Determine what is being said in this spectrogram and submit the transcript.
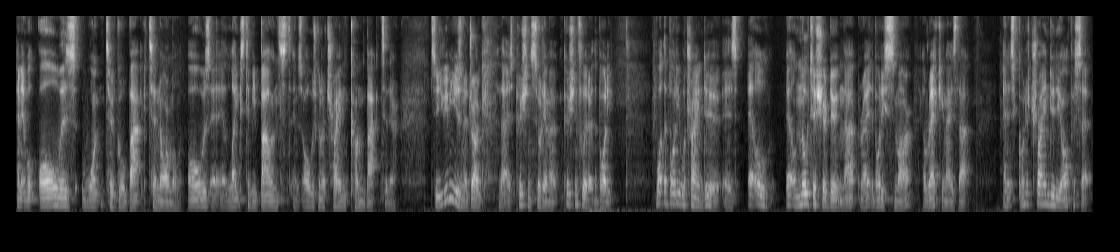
and it will always want to go back to normal. Always, it, it likes to be balanced, and it's always going to try and come back to there. So you're even using a drug that is pushing sodium out, pushing fluid out of the body. What the body will try and do is it'll it'll notice you're doing that, right? The body's smart, it'll recognize that, and it's going to try and do the opposite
